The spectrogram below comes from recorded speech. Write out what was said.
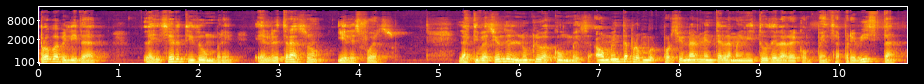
probabilidad, la incertidumbre, el retraso y el esfuerzo. La activación del núcleo accumbens aumenta proporcionalmente a la magnitud de la recompensa prevista.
